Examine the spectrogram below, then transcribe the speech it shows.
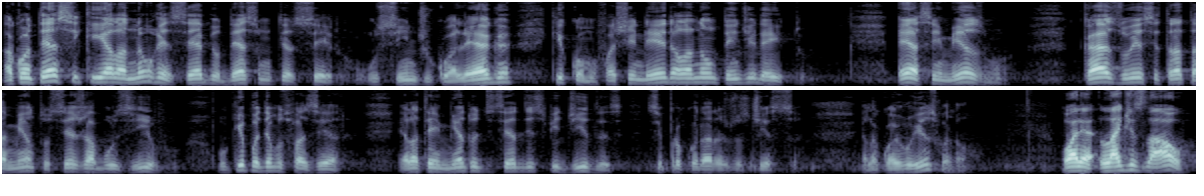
Acontece que ela não recebe o 13 terceiro. O síndico alega que, como faxineira, ela não tem direito. É assim mesmo? Caso esse tratamento seja abusivo, o que podemos fazer? Ela tem medo de ser despedida se procurar a justiça. Ela corre o risco ou não? Olha, Ladislau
